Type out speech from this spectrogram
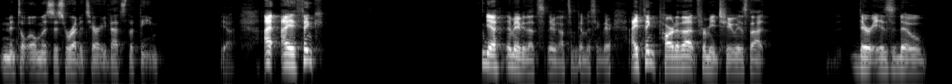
mental illness is hereditary. That's the theme. Yeah. I, I think Yeah, and maybe that's maybe that's something I'm missing there. I think part of that for me too is that there is no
